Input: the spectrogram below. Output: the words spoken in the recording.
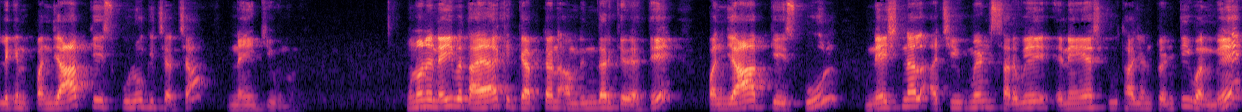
लेकिन पंजाब के स्कूलों की चर्चा नहीं की उन्होंने। उन्होंने नहीं बताया कि कैप्टन अमरिंदर के रहते पंजाब के school national achievement survey NAS 2021 में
